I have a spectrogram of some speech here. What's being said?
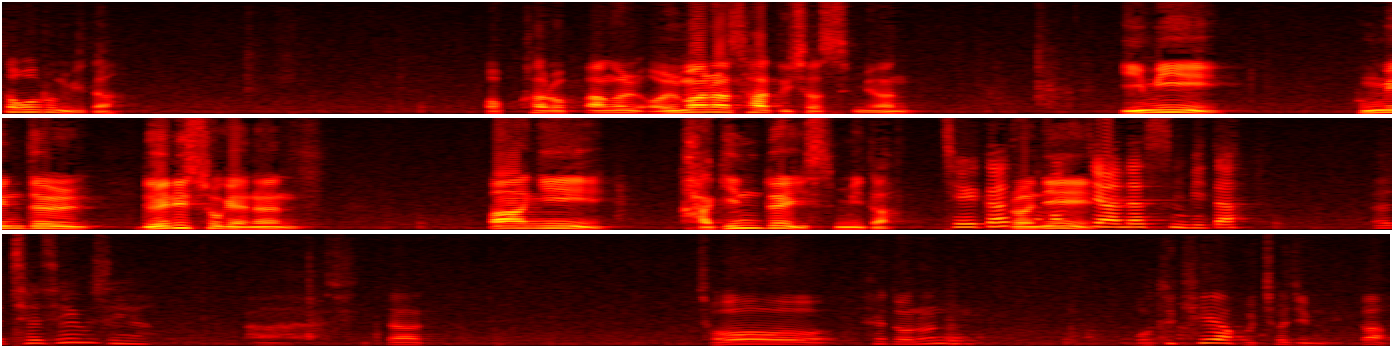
떠오릅니다. 법카로 빵을 얼마나 사 드셨으면 이미 국민들 뇌리 속에는 빵이 각인돼 있습니다. 제가 그러니- 먹지 않았습니다. 아, 차 세우세요. 아, 진짜 저 태도는 어떻게 해야 고쳐집니까?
